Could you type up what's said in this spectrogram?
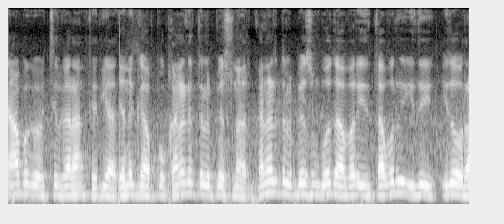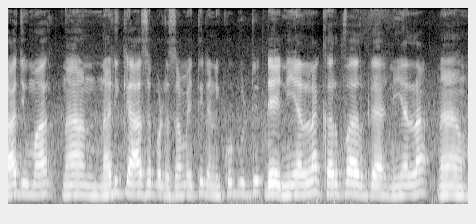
ஞாபகம் வச்சிருக்காரான்னு தெரியாது. எனக்கு அப்போது கன்னடத்தில் பேசினார். கன்னடத்தில் பேசும்போது அவர் இது தவறு இது இதோ ராஜ்குமார் நான் நடிக்க ஆசைப்பட்ட சமயத்தில் என்னை கூப்பிட்டு டே நீ எல்லாம் கருப்பாக இருக்க. நீ எல்லாம் நான்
